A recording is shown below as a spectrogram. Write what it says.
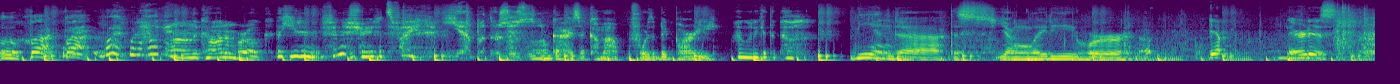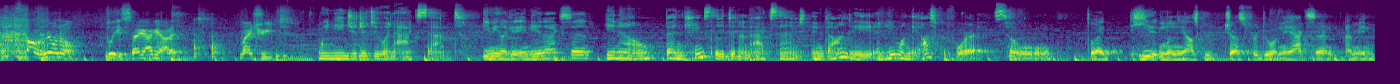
Oh, fuck, fuck. What? What happened? Um, the condom broke. But you didn't finish, right? It's fine. Yeah, but there's those little guys that come out before the big party. I want to get the pill. Me and uh, this young lady were. Yep, there it is. Oh, no, no. Please, I, I got it. My treat. We need you to do an accent. You mean like an Indian accent? You know, Ben Kingsley did an accent in Gandhi and he won the Oscar for it. So but he didn't win the Oscar just for doing the accent. I mean, it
